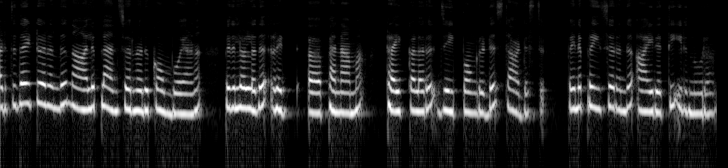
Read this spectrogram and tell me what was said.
അടുത്തതായിട്ട് വരുന്നത് നാല് പ്ലാന്റ്സ് വരുന്ന ഒരു കോംബോയാണ് അപ്പോൾ ഇതിലുള്ളത് red Panama tricolour Jaipong red stardust അപ്പോൾ ഇതിന്റെ പ്രൈസ് വരുന്നത് ആയിരത്തി ഇരുന്നൂറാണ്.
